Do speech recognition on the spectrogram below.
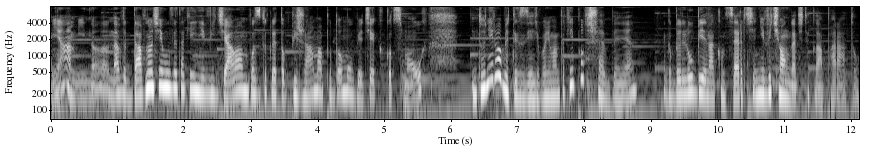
yummy, no nawet dawno cię mówię takiej nie widziałam, bo zwykle to piżama po domu, wiecie, jak kot smołch, to nie robię tych zdjęć, bo nie mam takiej potrzeby, nie? Jakby lubię na koncercie nie wyciągać tego aparatu.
